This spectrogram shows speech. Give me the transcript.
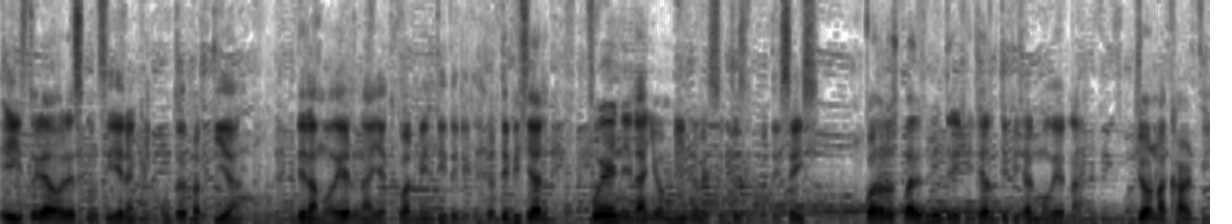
e historiadores consideran que el punto de partida de la moderna y actualmente inteligencia artificial fue en el año 1956, cuando los padres de la inteligencia artificial moderna, John McCarthy,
